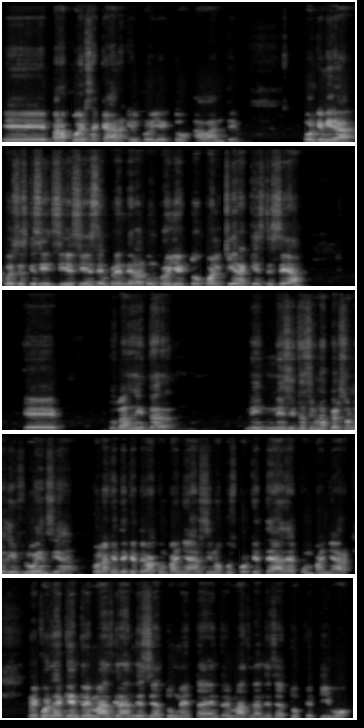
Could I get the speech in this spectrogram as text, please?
eh, para poder sacar el proyecto avante. Porque mira, pues es que si, si decides emprender algún proyecto, cualquiera que este sea, eh, pues vas a necesitar, necesitas ser una persona de influencia con la gente que te va a acompañar, si no, pues ¿por qué te ha de acompañar? Recuerda que entre más grande sea tu meta, entre más grande sea tu objetivo,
